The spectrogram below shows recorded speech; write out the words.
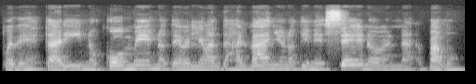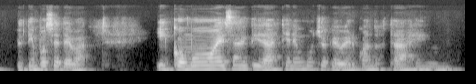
puedes estar y no comes, no te levantas al baño, no tienes sed, vamos, el tiempo se te va. Y cómo esas actividades tienen mucho que ver cuando estás en,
